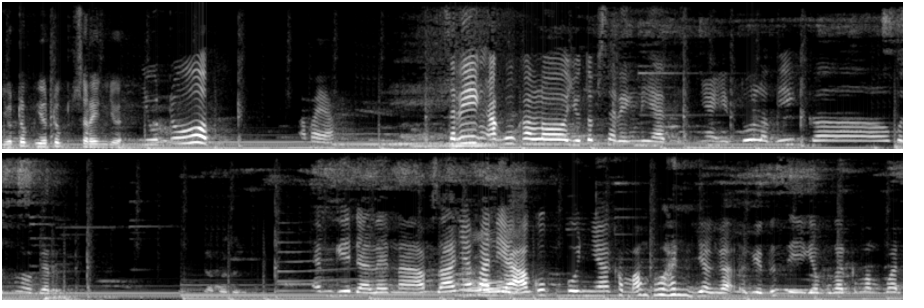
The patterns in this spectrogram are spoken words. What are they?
YouTube YouTube sering juga? YouTube. Apa ya? Sering aku kalau YouTube sering lihatnya itu lebih ke food vlogger tuh? MG Dalena soalnya Van ya aku punya kemampuan. Ya nggak gitu sih. Ya bukan kemampuan.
